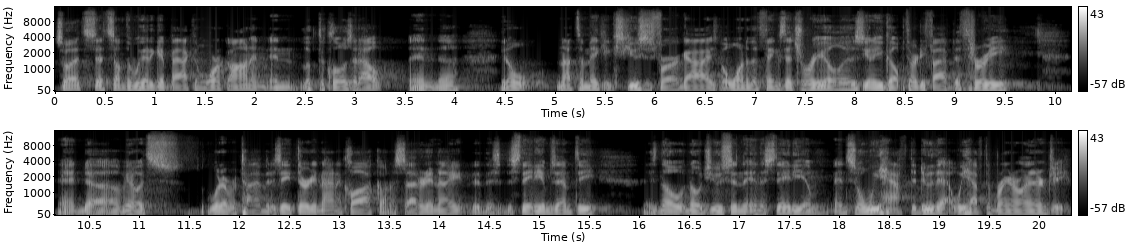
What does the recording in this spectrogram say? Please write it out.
so that's that's something we got to get back and work on, and, and look to close it out. And uh, you know, not to make excuses for our guys, but one of the things that's real is you know you go up thirty-five to three, and uh, you know it's whatever time it is, eight thirty, nine o'clock on a Saturday night. The, the, the stadium's empty. There's no no juice in the, in the stadium, and so we have to do that. We have to bring our own energy,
